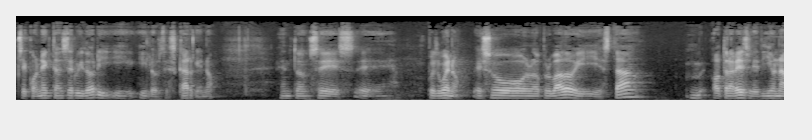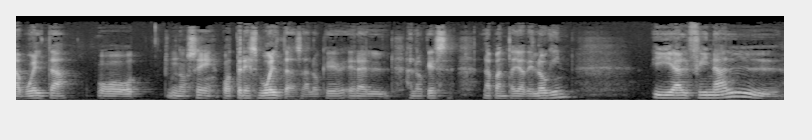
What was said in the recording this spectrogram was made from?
se conecta al servidor y, los descargue, ¿no? Entonces, eh, pues bueno, eso lo he probado y está. Otra vez le di una vuelta o no sé, o tres vueltas a lo que era el, a lo que es la pantalla de login. Y al final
